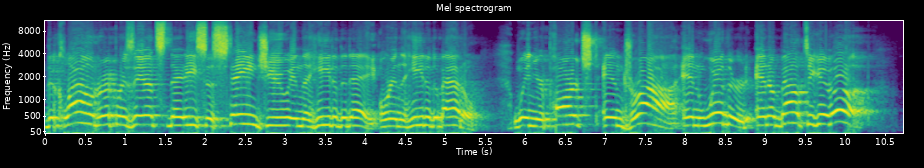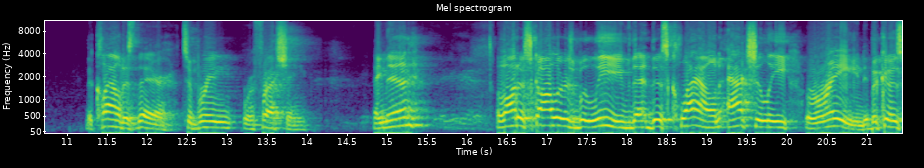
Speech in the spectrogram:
The cloud represents that He sustains you in the heat of the day or in the heat of the battle. When you're parched and dry and withered and about to give up, the cloud is there to bring refreshing. Amen? A lot of scholars believe that this cloud actually rained because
